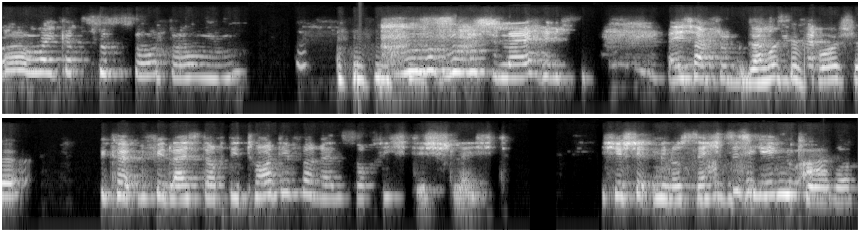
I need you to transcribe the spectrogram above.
Oh mein Gott, das ist so dumm. Das ist so schlecht. Ich habe schon gedacht, wir könnten, wir könnten vielleicht doch die Tordifferenz so richtig schlecht. Hier steht minus 60 Ja, Gegentore.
